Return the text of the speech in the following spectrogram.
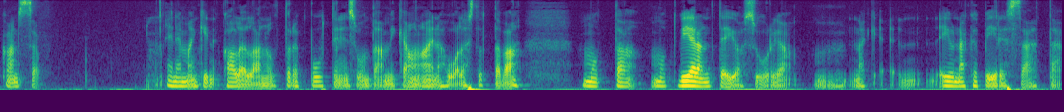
kanssa enemmänkin Kallella on ollut tuonne Putinin suuntaan, mikä on aina huolestuttavaa. Mutta, mutta vielä nyt ei ole suuria, mm, näke, ei ole näköpiirissä, että,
